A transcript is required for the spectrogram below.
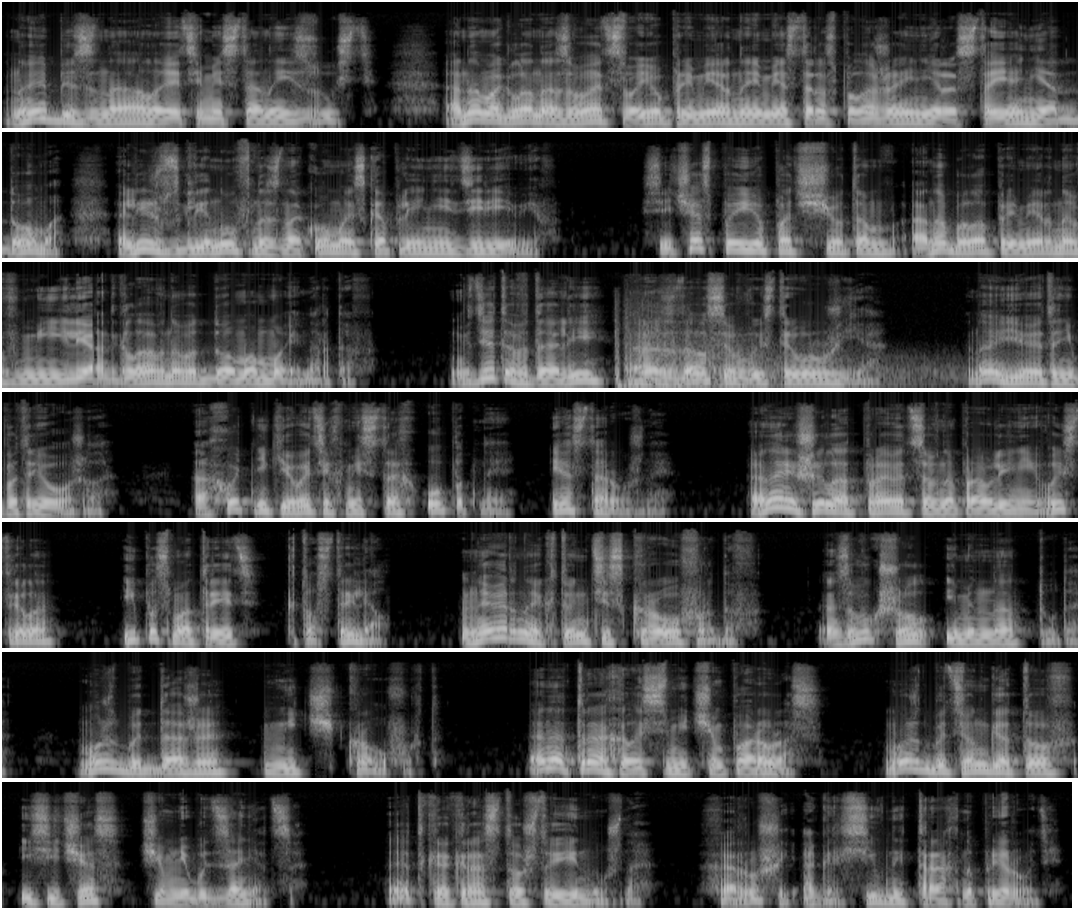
Но Эбби знала эти места наизусть. Она могла назвать свое примерное месторасположение и расстояние от дома, лишь взглянув на знакомое скопление деревьев. Сейчас, по ее подсчетам, она была примерно в миле от главного дома Мейнардов. Где-то вдали раздался выстрел ружья, но ее это не потревожило. Охотники в этих местах опытные и осторожные. Она решила отправиться в направлении выстрела и посмотреть, кто стрелял. Наверное, кто-нибудь из Кроуфордов. Звук шел именно оттуда. Может быть, даже Митч Кроуфорд. Она трахалась с Митчем пару раз. Может быть, он готов и сейчас чем-нибудь заняться. Это как раз то, что ей нужно. Хороший, агрессивный трах на природе.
